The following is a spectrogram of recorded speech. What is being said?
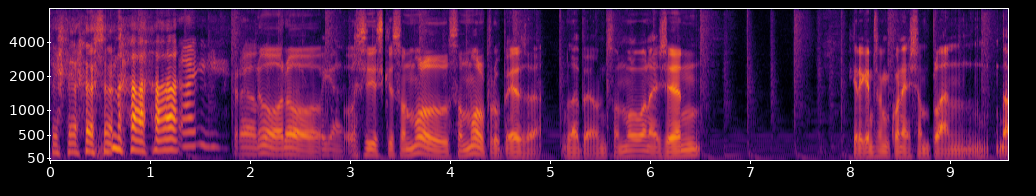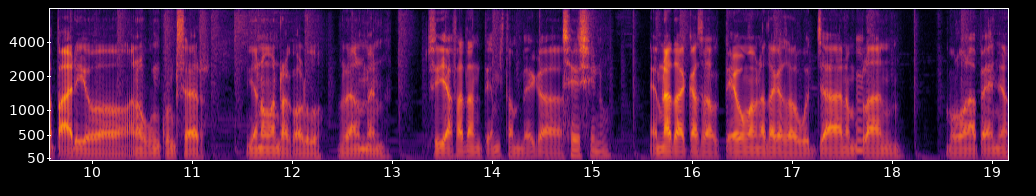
Ai. Però... No, no, o sigui, és que són molt, són molt propers, eh, la Peon, són molt bona gent. Crec que ens vam conèixer en plan de pari o en algun concert. Ja no me'n recordo, realment. O sigui, ja fa tant temps també que Sí, sí, no. hem anat a casa del Teu, hem anat a casa del Butjan, en Mm. plan, molt bona penya.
